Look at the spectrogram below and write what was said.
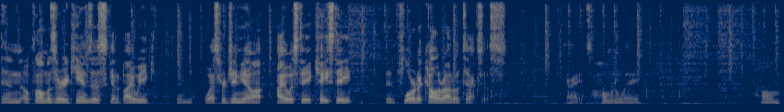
Then Oklahoma, Missouri, Kansas got a bye week. Then West Virginia, Iowa State, K State, and Florida, Colorado, Texas. All right, so home and away, home,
